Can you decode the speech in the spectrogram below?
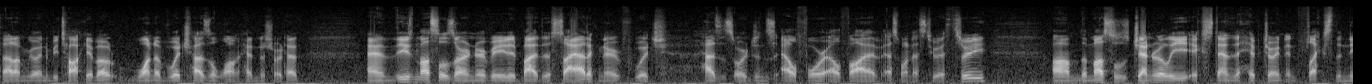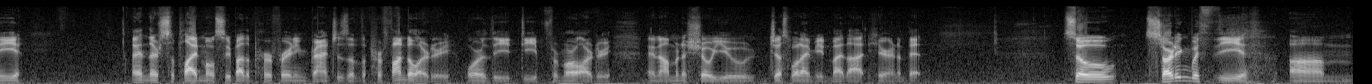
that I'm going to be talking about, one of which has a long head and a short head. And these muscles are innervated by the sciatic nerve, which has its origins L4, L5, S1, S2, S3. Um, the muscles generally extend the hip joint and flex the knee and they're supplied mostly by the perforating branches of the profundal artery or the deep femoral artery and I'm going to show you just what I mean by that here in a bit. So starting with the um,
